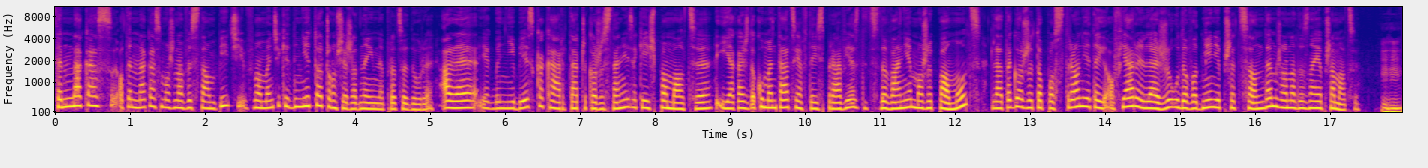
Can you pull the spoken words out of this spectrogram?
Ten nakaz, o ten nakaz można wystąpić w momencie, kiedy nie toczą się żadne inne procedury, ale jakby niebieska karta, czy korzystanie z jakiejś pomocy i jakaś dokumentacja w tej sprawie zdecydowanie może pomóc, dlatego że to po stronie tej ofiary leży udowodnienie przed sądem, że ona doznaje przemocy. Mhm.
